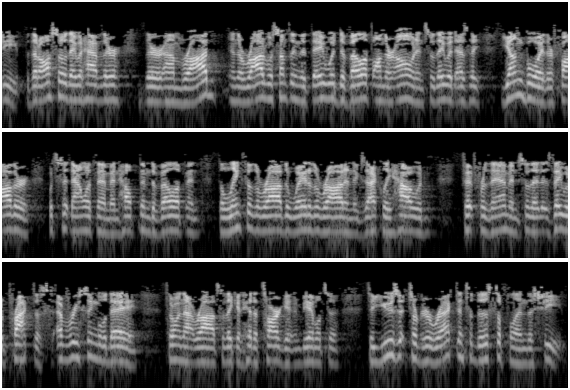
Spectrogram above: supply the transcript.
sheep. But that also they would have their their um, rod, and the rod was something that they would develop on their own. And so they would, as a young boy, their father would sit down with them and help them develop and the length of the rod, the weight of the rod, and exactly how it would fit for them. And so that as they would practice every single day throwing that rod, so they could hit a target and be able to to use it to direct and to discipline the sheep.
